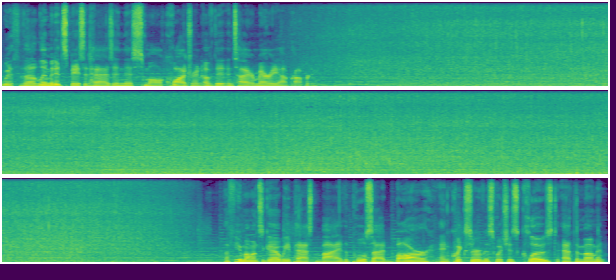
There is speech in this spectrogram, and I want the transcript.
with the limited space it has in this small quadrant of the entire Marriott property. A few moments ago, we passed by the poolside bar and quick service, which is closed at the moment.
